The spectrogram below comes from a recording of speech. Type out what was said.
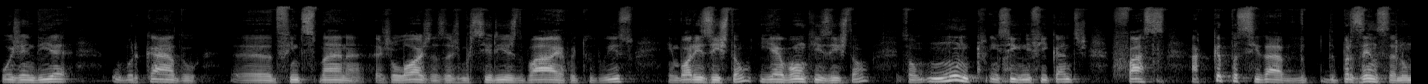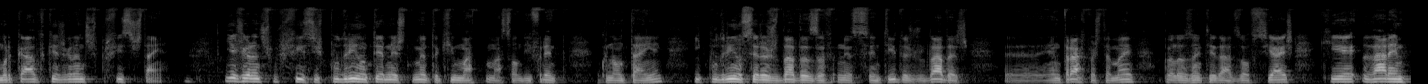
Hoje em dia, o mercado de fim de semana, as lojas, as mercearias de bairro e tudo isso, embora existam, e é bom que existam, são muito insignificantes face à capacidade de, de presença no mercado que as grandes superfícies têm. E as grandes superfícies poderiam ter neste momento aqui uma, uma ação diferente que não têm e poderiam ser ajudadas a, nesse sentido, ajudadas eh, entre aspas também, pelas entidades oficiais, que é darem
